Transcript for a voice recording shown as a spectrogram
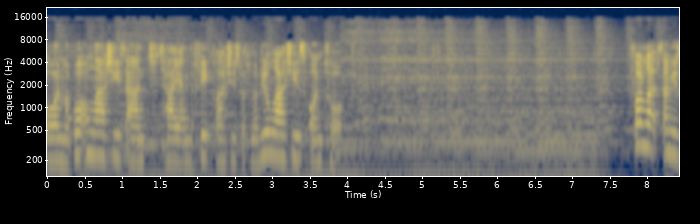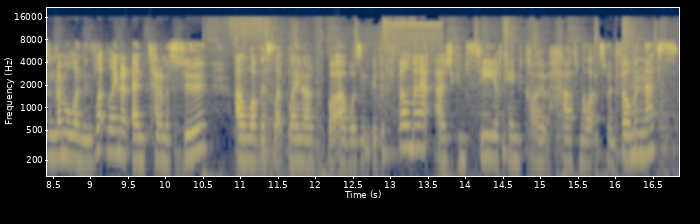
on my bottom lashes and to tie in the fake lashes with my real lashes on top. For lips, I'm using Rimmel London's lip liner in Tiramisu. I love this lip liner, but I wasn't good at filming it. As you can see, I've kind of cut out half my lips when filming this.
